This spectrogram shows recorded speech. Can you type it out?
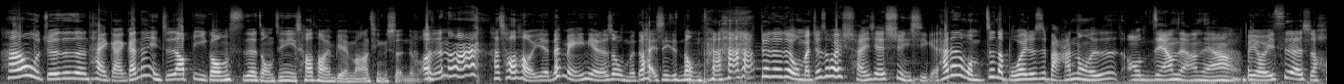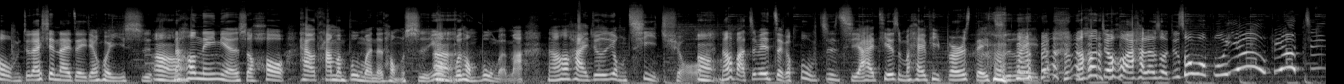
哈，我觉得真的太尴尬。那你知道 B 公司的总经理超讨厌别人帮他庆生的吗？哦，真的吗？他超讨厌，但每一年的时候，我们都还是一直弄他。对对对，我们就是会传一些讯息给他，但是我们真的不会就是把他弄的，就是哦怎样怎样怎样。有一次的时候，我们就在现在这一间会议室，嗯，然后那一年的时候，还有他们部门的同事，因为我们不同部门嘛，嗯、然后还就是用气球，嗯，然后把这边整个布置起来，还贴什么 Happy Birthday 之类的，然后就后来他的时候就说我不要，我不要进。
